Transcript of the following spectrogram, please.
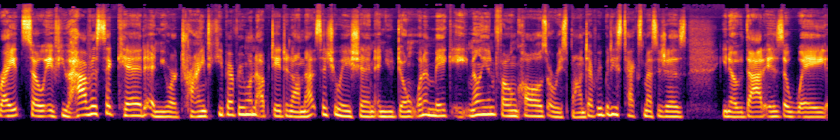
right? So if you have a sick kid and you are trying to keep everyone updated on that situation and you don't want to make 8 million phone calls or respond to everybody's text messages, you know, that is a way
